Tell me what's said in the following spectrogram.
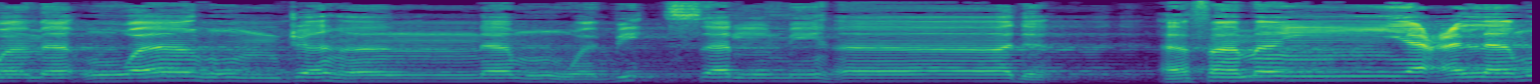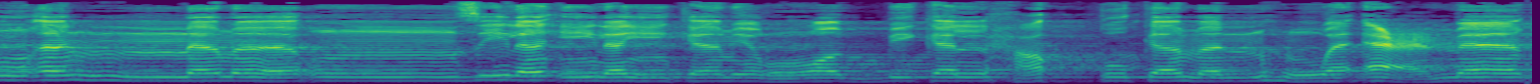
ومأواهم جهنم وبئس المهاد. أفمن يعلم أنما أنزل إليك من ربك الحق كمن هو أعمى؟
